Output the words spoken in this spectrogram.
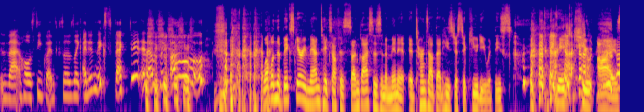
that whole sequence because I was like, I didn't expect it, and I was like, oh, Well, when the big scary man takes off his sunglasses in a minute, it turns out that he's just a cutie with these big, cute eyes.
